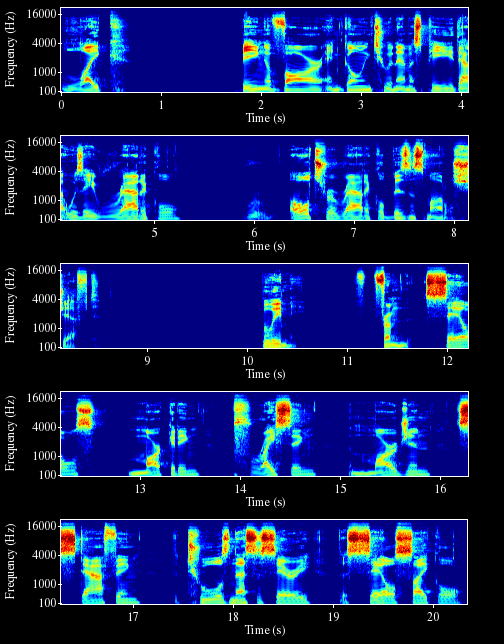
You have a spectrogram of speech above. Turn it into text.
like being a VAR and going to an MSP. That was a radical, ultra radical business model shift. Believe me, from sales, marketing, pricing, the margin, staffing, the tools necessary, the sales cycle,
